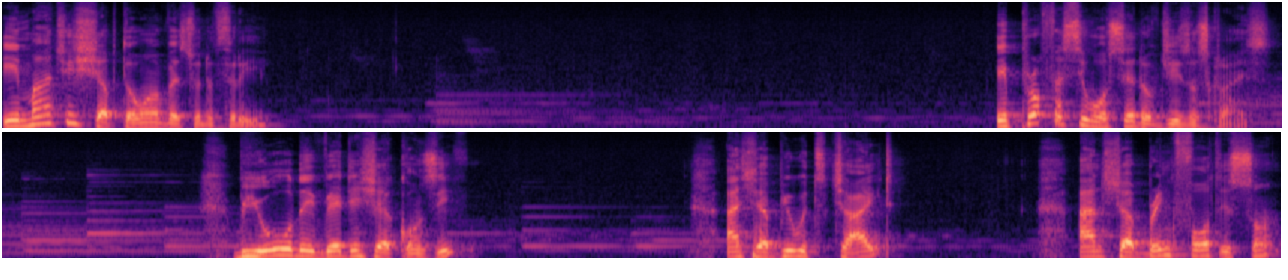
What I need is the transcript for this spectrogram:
In Matthew chapter 1, verse 23, a prophecy was said of Jesus Christ Behold, a virgin shall conceive, and shall be with child, and shall bring forth a son,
